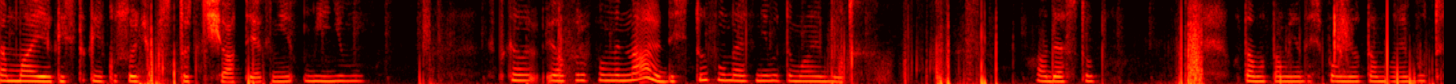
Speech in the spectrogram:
Там має якийсь такий кусочок стачати, як ні, мінімум. Таке, я припоминаю, десь тут вона як нібито має бути. А де стоп? Там, там я десь пам'ятаю, там має бути.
